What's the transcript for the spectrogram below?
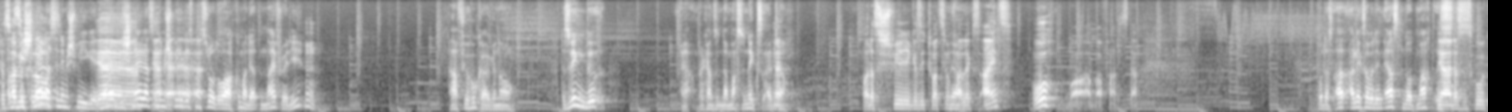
aber wie so schnell close. das in dem Spiel geht. Ne? Wie schnell das in dem Spiel geht, dass man rot. Oh, guck mal, der hat ein Knife ready. Hm. Ah, für Hooker, genau. Deswegen, du. Ja, da, kannst du, da machst du nichts, Alter. Ja. Oh, das ist eine schwierige Situation Ja. für Alex. Eins. Oh, boah, aber Fahrt ist da. Wo das A- Alex aber den ersten dort macht, ist, Ja, das ist gut.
